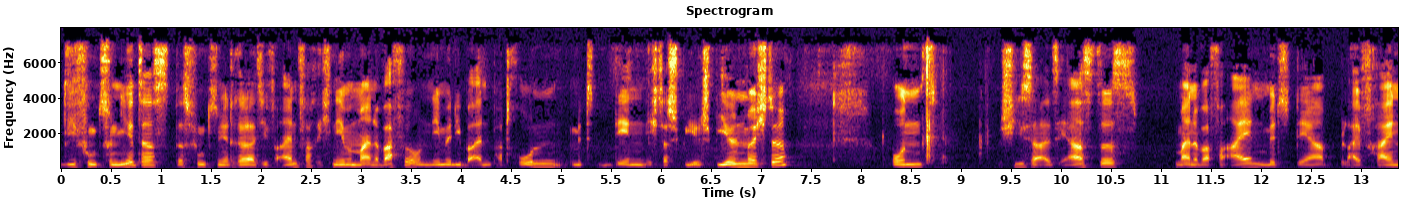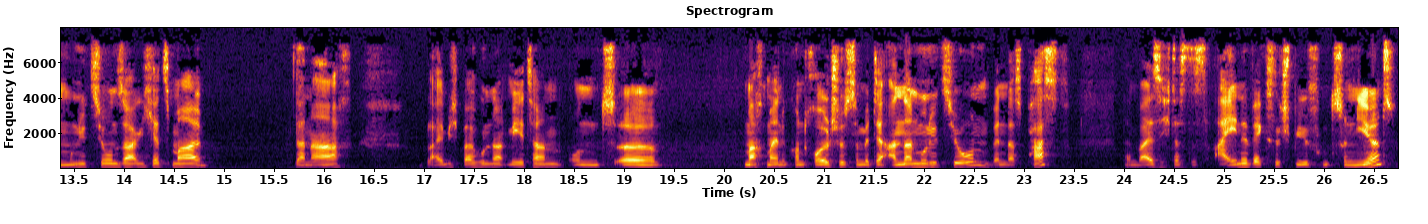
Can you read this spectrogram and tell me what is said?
Wie funktioniert das? Das funktioniert relativ einfach. Ich nehme meine Waffe und nehme die beiden Patronen, mit denen ich das Spiel spielen möchte und schieße als erstes meine Waffe ein mit der bleifreien Munition, sage ich jetzt mal danach bleibe ich bei 100 Metern und äh, mache meine Kontrollschüsse mit der anderen Munition. Wenn das passt, dann weiß ich, dass das eine Wechselspiel funktioniert.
